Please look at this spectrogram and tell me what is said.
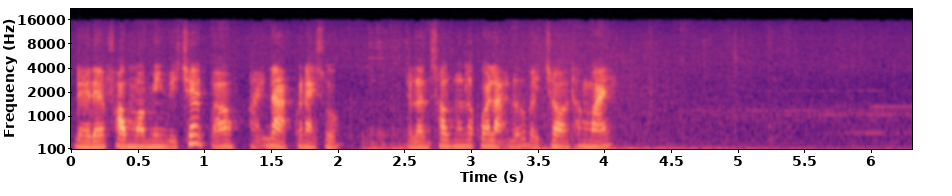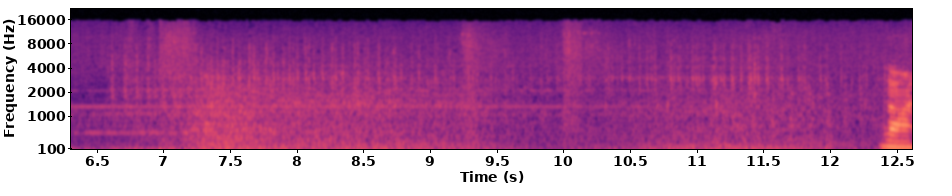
Để đề phòng mà mình bị chết phải không? Hãy đạp cái này xuống. Để lần sau chúng ta quay lại đỡ phải cho thang máy. Rồi.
